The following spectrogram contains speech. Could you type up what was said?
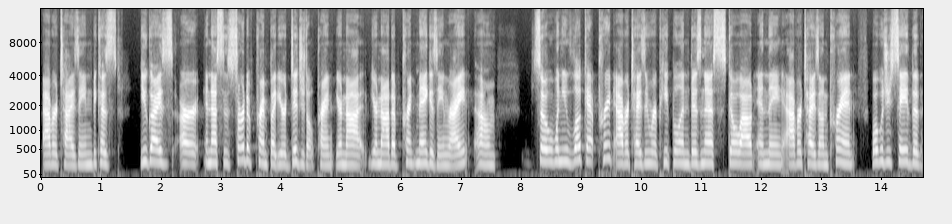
advertising? Because you guys are in essence sort of print, but you're digital print. You're not you're not a print magazine, right? Um, so when you look at print advertising where people in business go out and they advertise on print, what would you say the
